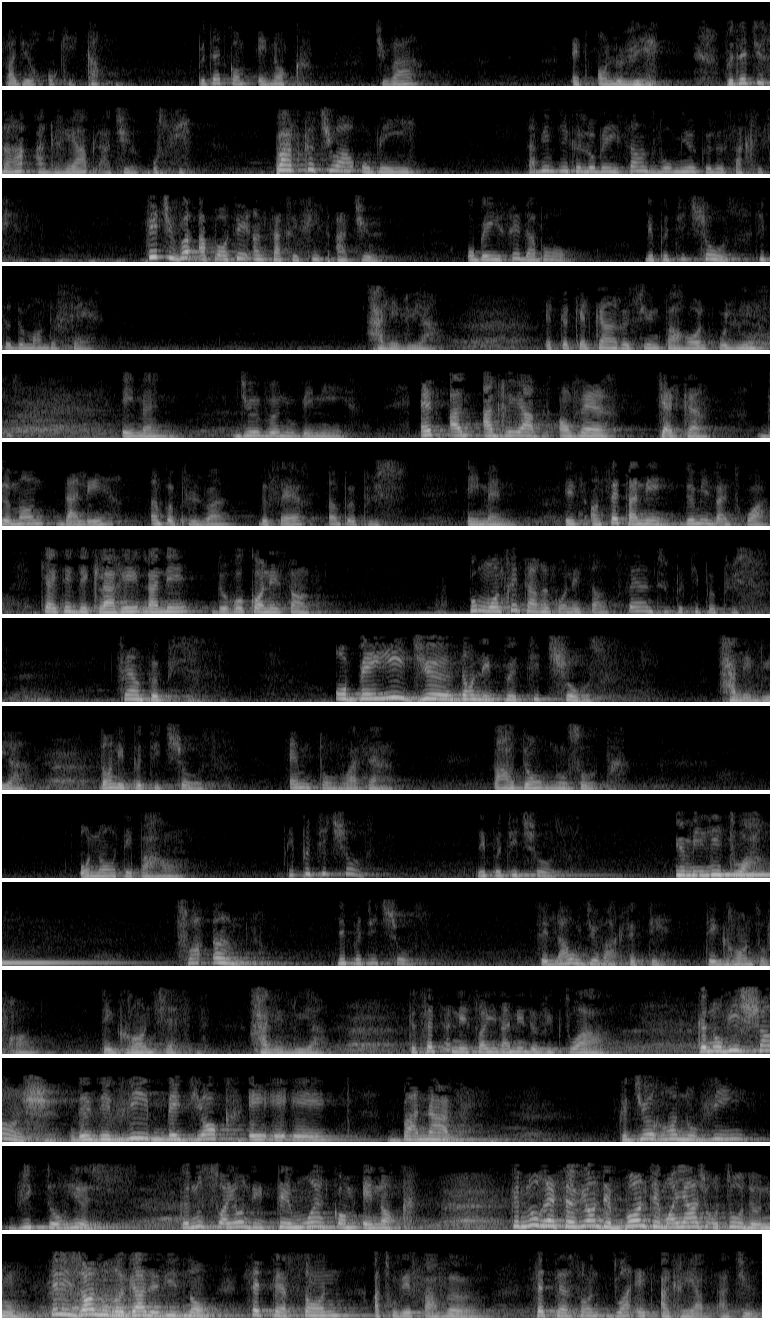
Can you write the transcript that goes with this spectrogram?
tu vas dire, ok, calme. Peut-être comme Enoch, tu vas être enlevé. Peut-être tu seras agréable à Dieu aussi. Parce que tu as obéi. La Bible dit que l'obéissance vaut mieux que le sacrifice. Si tu veux apporter un sacrifice à Dieu, obéissez d'abord les petites choses qu'il te demande de faire. Alléluia. Est-ce que quelqu'un a reçu une parole pour lui? Amen. Dieu veut nous bénir. Être ag- agréable envers quelqu'un demande d'aller un peu plus loin, de faire un peu plus. Amen. Et en cette année 2023, qui a été déclarée l'année de reconnaissance, pour montrer ta reconnaissance, fais un tout petit peu plus. Fais un peu plus. Obéis Dieu dans les petites choses. Alléluia. Dans les petites choses. Aime ton voisin. Pardonne nos autres. Honore tes parents. Les petites choses. Les petites choses. Humilie-toi. Sois humble. Les petites choses. C'est là où Dieu va accepter tes grandes offrandes, tes grands gestes. Alléluia. Que cette année soit une année de victoire. Que nos vies changent de des vies médiocres et, banales. Que Dieu rende nos vies victorieuses. Que nous soyons des témoins comme Enoch. Que nous recevions de bons témoignages autour de nous. Que les gens nous regardent et disent non, cette personne a trouvé faveur. Cette personne doit être agréable à Dieu.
